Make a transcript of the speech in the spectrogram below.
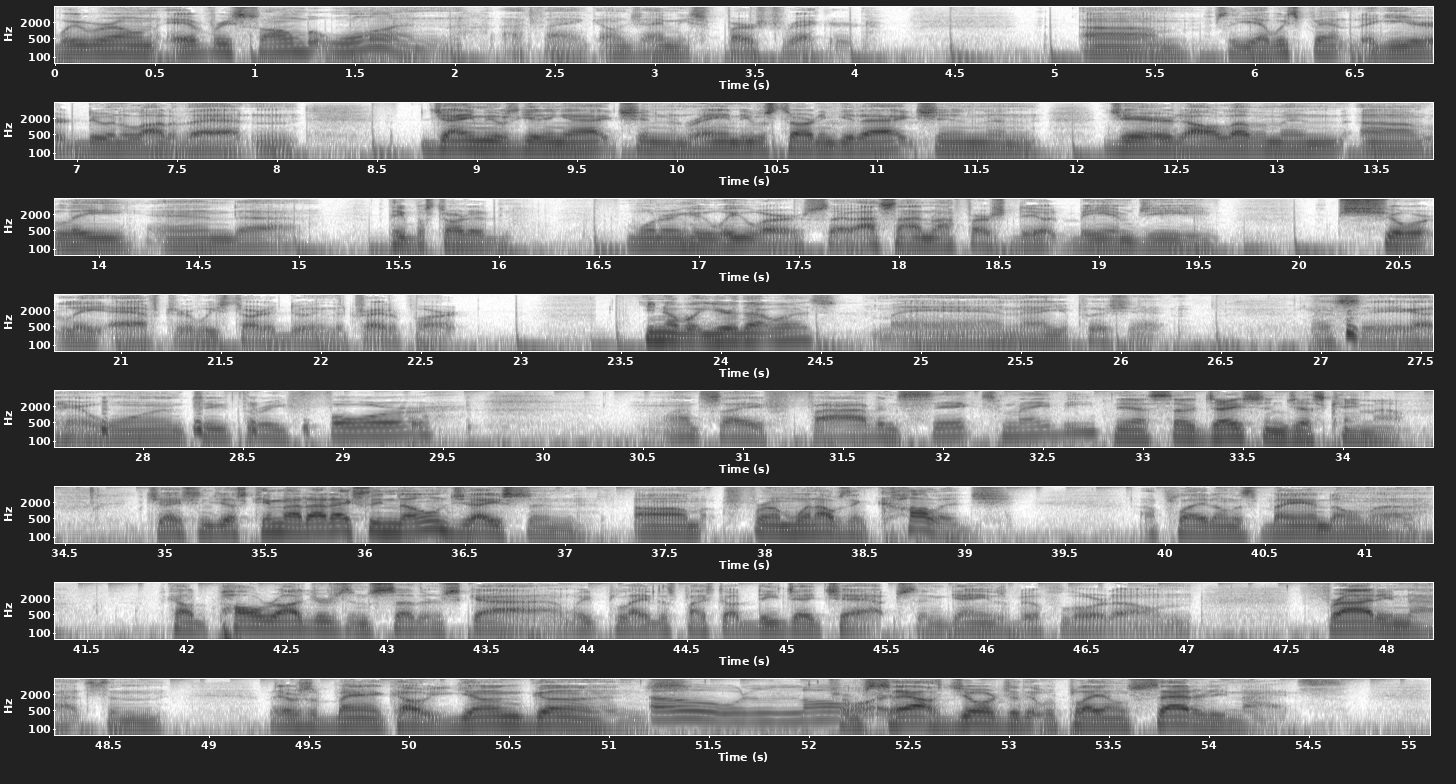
we were on every song but one, I think, on Jamie's first record. Um, so, yeah, we spent a year doing a lot of that. And Jamie was getting action, and Randy was starting to get action, and Jared, all of them, and um, Lee. And uh, people started wondering who we were. So I signed my first deal at BMG shortly after we started doing the trailer park. You know what year that was? Man, now you're pushing it. Let's see. I got here one, two, three, four. I'd say five and six, maybe. Yeah. So Jason just came out. Jason just came out. I'd actually known Jason um, from when I was in college. I played on this band on uh, called Paul Rogers and Southern Sky. And we played this place called DJ Chaps in Gainesville, Florida on Friday nights. And there was a band called Young Guns Oh Lord. from South Georgia that would play on Saturday nights.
